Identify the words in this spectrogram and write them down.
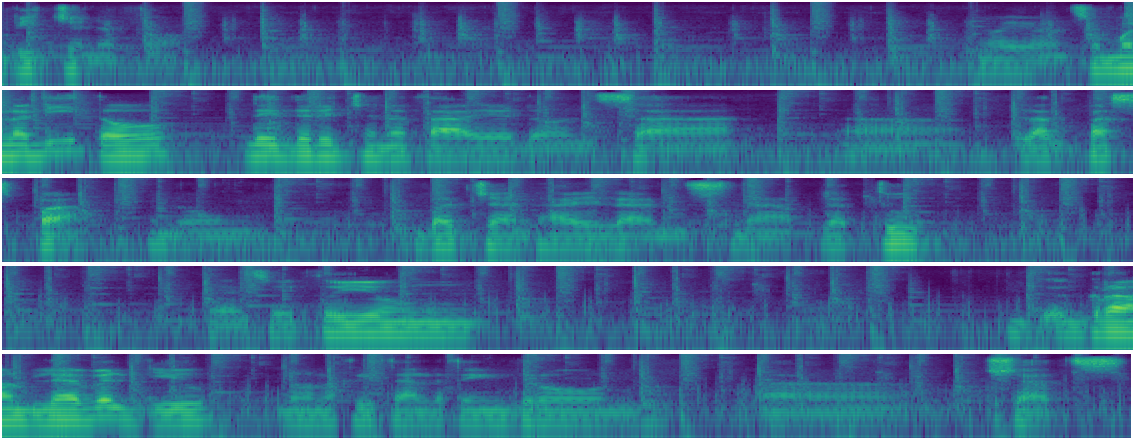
video na to. Ngayon, so mula dito, didiretso na tayo doon sa ah, lagpas pa nung Badjan Highlands na plateau. Ayan, so ito yung ground level view nung nakita natin yung drone uh, shots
